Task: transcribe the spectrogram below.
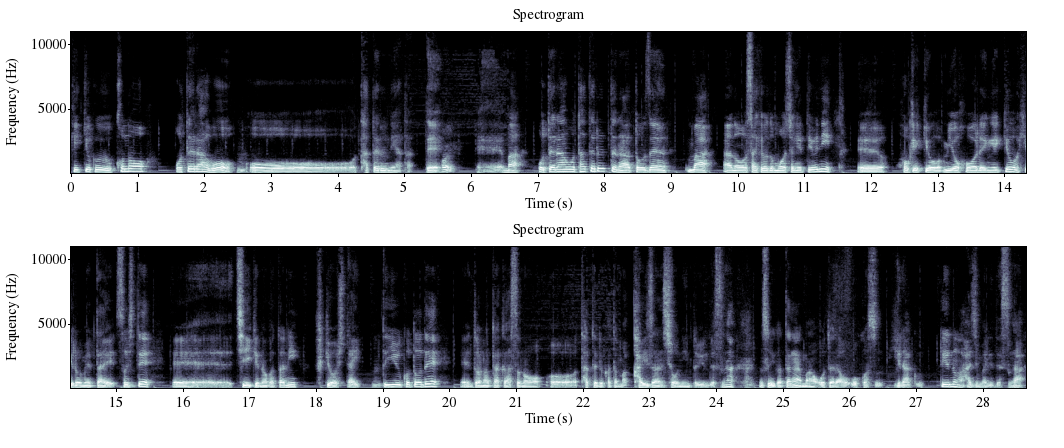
結局このお寺を、建てるにあたって、はい。えーまあお寺を建てるっていうのは当然まああの先ほど申し上げたように、えー法華経妙法蓮華経を広めたい。そして、えー地域の方に布教したいっていうことで、えーどなたかそのお建てる方、まあ、開山上人というんですが、そういう方がまあお寺を起こす開くっていうのが始まりですが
